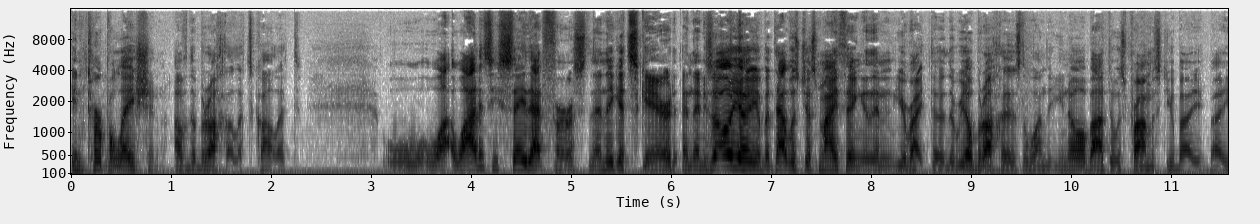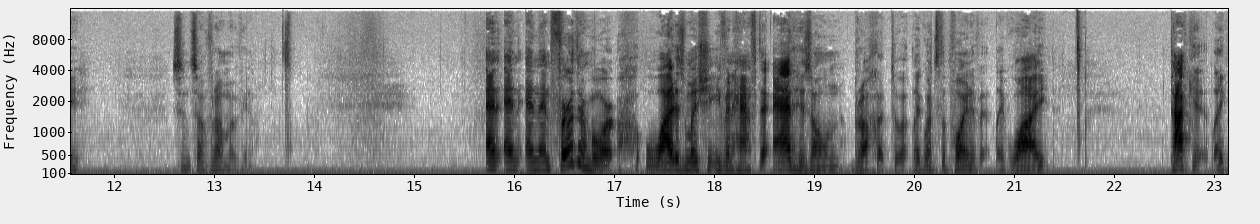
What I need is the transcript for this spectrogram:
interpolation of the bracha, let's call it, why, why, does he say that first? And then they get scared, and then he's, oh yeah, yeah, but that was just my thing. And then you're right. The, the real bracha is the one that you know about that was promised to you by by since Avram Avinu. And, and, and then furthermore, why does Moshe even have to add his own bracha to it? Like, what's the point of it? Like, why it? Like,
